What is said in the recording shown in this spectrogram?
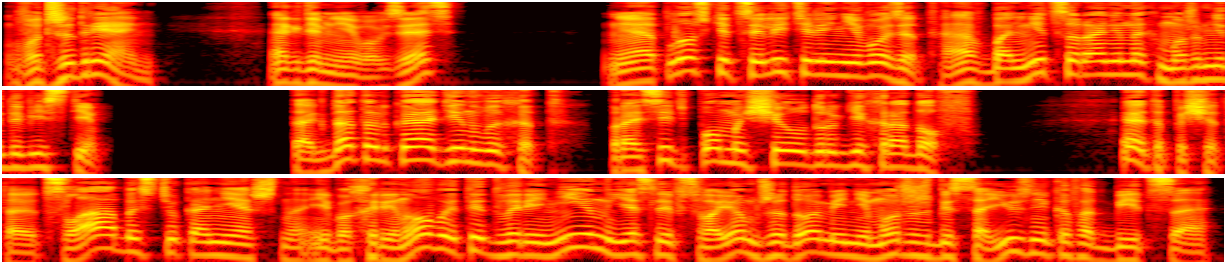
Вот же дрянь. А где мне его взять? Не от ложки целителей не возят, а в больницу раненых можем не довести. Тогда только один выход — просить помощи у других родов. Это посчитают слабостью, конечно, ибо хреновый ты дворянин, если в своем же доме не можешь без союзников отбиться.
